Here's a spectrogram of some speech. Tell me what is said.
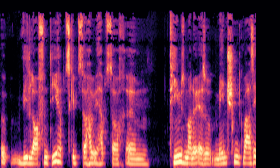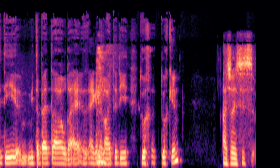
Wie laufen die? Habt, gibt's da, habt's da auch ähm, Teams, also Menschen quasi, die Mitarbeiter oder eigene Leute, die durch, durchgehen? Also es ist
